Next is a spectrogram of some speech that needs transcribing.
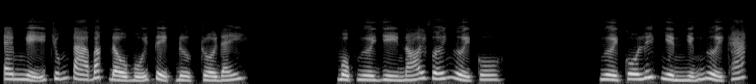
Em nghĩ chúng ta bắt đầu buổi tiệc được rồi đấy. Một người gì nói với người cô. Người cô liếc nhìn những người khác.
